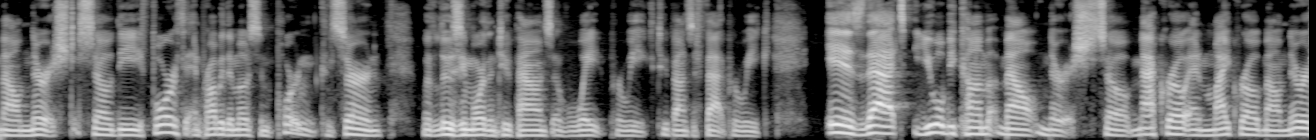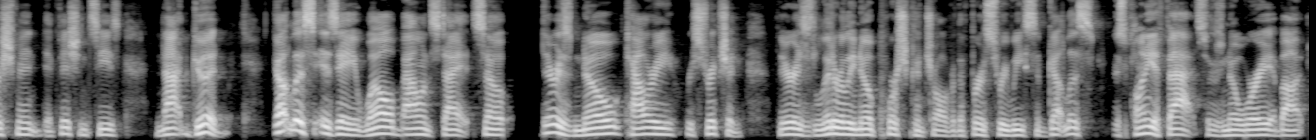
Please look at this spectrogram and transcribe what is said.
malnourished. So, the fourth and probably the most important concern with losing more than two pounds of weight per week, two pounds of fat per week, is that you will become malnourished. So, macro and micro malnourishment deficiencies, not good. Gutless is a well balanced diet. So, there is no calorie restriction. There is literally no portion control for the first three weeks of gutless. There's plenty of fat, so there's no worry about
